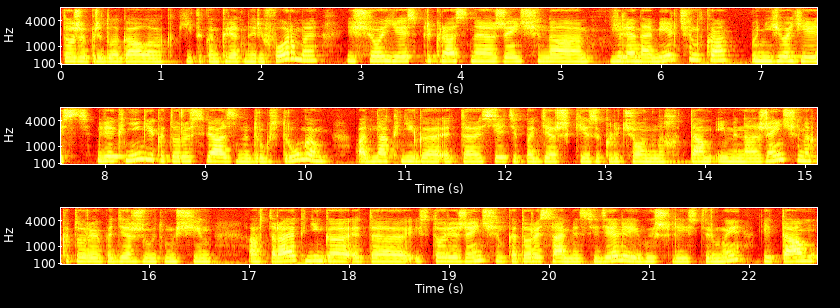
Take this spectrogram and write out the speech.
Тоже предлагала какие-то конкретные реформы. Еще есть прекрасная женщина Елена Амельченко, у нее есть две книги, которые связаны друг с другом. Одна книга – это «Сети поддержки заключенных». Там именно о женщинах, которые поддерживают мужчин. А вторая книга – это история женщин, которые сами сидели и вышли из тюрьмы. И там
